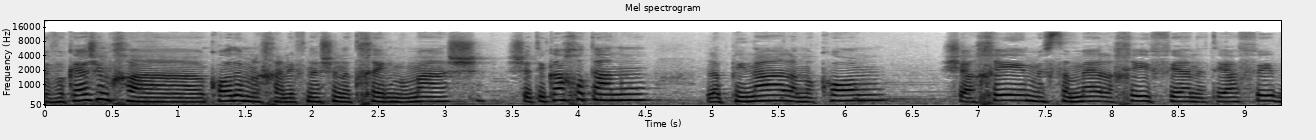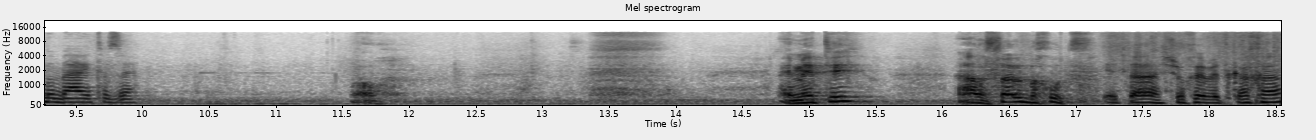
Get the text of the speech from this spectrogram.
אבקש ממך קודם לכן, לפני שנתחיל ממש, שתיקח אותנו לפינה, למקום שהכי מסמל, הכי אפיין את יפי בבית הזה. וואו. האמת היא, הארסל בחוץ. היא הייתה שוכבת ככה,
